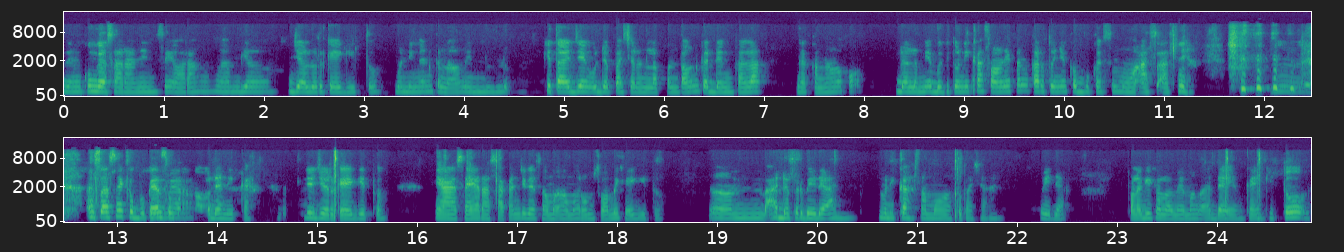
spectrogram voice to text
dan aku nggak saranin sih orang ngambil jalur kayak gitu. Mendingan kenalin dulu. Kita aja yang udah pacaran 8 tahun kadang kala nggak kenal kok. Dalamnya begitu nikah soalnya kan kartunya kebuka semua as-asnya. Hmm. as-asnya kebuka Bener. semua kalau udah nikah. Jujur kayak gitu. Ya saya rasakan juga sama almarhum suami kayak gitu. Um, ada perbedaan menikah sama waktu pacaran beda. Apalagi kalau memang ada yang kayak gitu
